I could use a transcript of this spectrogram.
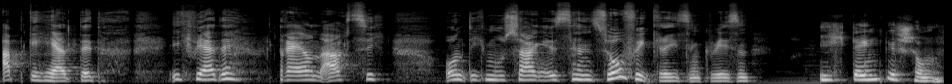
abgehärtet. Ich werde 83 und ich muss sagen, es sind so viele Krisen gewesen. Ich denke schon,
